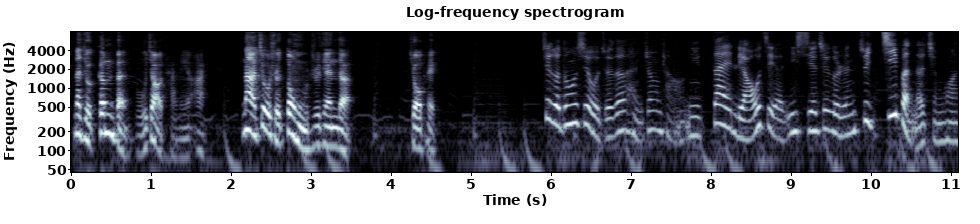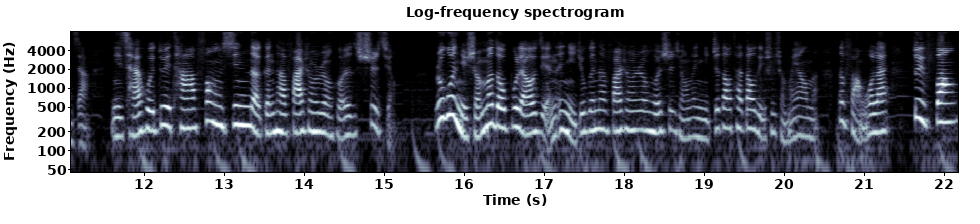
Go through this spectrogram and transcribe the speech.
那就根本不叫谈恋爱，那就是动物之间的交配。这个东西我觉得很正常。你在了解一些这个人最基本的情况下，你才会对他放心的跟他发生任何事情。如果你什么都不了解，那你就跟他发生任何事情了，你知道他到底是什么样的？那反过来，对方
